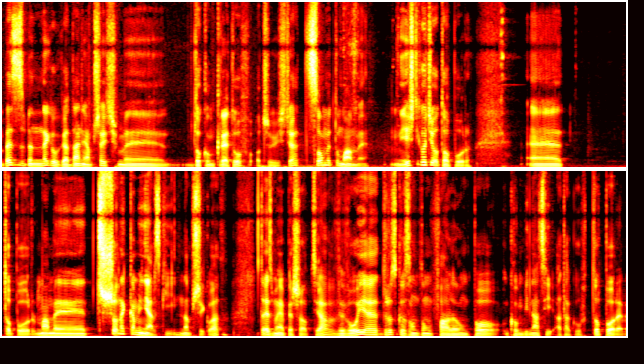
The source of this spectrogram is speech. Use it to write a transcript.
Bez zbędnego gadania przejdźmy do konkretów, oczywiście. Co my tu mamy? Jeśli chodzi o topór, e, topór. Mamy trzonek kamieniarski na przykład. To jest moja pierwsza opcja. Wywołuje druzgocącą falę po kombinacji ataków toporem.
